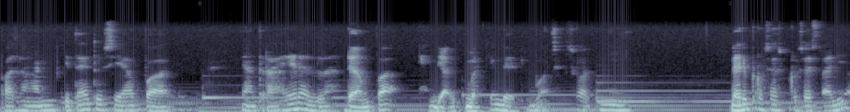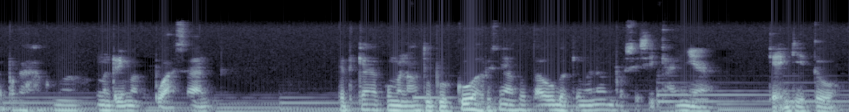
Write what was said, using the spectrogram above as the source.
pasangan kita itu siapa. Yang terakhir adalah dampak yang diakibatkan dari hubungan seksual ini. Dari proses-proses tadi, apakah aku menerima kepuasan, ketika aku menang tubuhku harusnya aku tahu bagaimana memposisikannya. Kayak gitu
